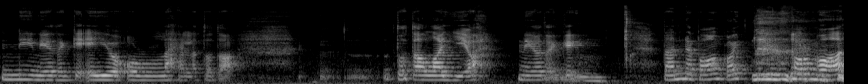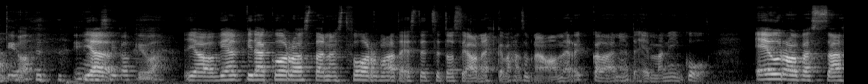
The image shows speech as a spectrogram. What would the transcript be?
mm. niin jotenkin ei ole ollut lähellä tota, tota lajia, niin jotenkin mm tänne vaan kaikki informaatio. Ihan ja, kiva. Joo, vielä pitää korostaa noista formaateista, että se tosiaan on ehkä vähän semmoinen amerikkalainen, että en mä niinku Euroopassa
